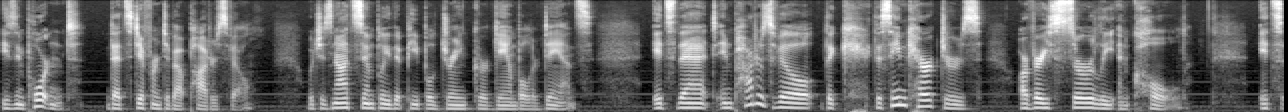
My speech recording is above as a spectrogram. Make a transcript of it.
is important that's different about Pottersville, which is not simply that people drink or gamble or dance. It's that in Pottersville, the, the same characters are very surly and cold. It's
